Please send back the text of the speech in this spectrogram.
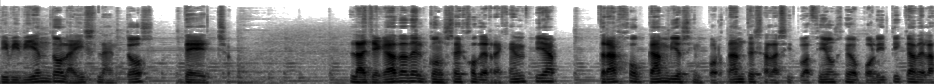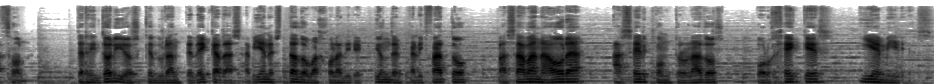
dividiendo la isla en dos de hecho, la llegada del Consejo de Regencia trajo cambios importantes a la situación geopolítica de la zona. Territorios que durante décadas habían estado bajo la dirección del califato pasaban ahora a ser controlados por jeques y emires.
